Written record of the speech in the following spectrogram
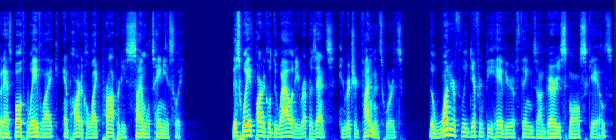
but has both wave like and particle like properties simultaneously. This wave particle duality represents, in Richard Feynman's words, the wonderfully different behavior of things on very small scales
